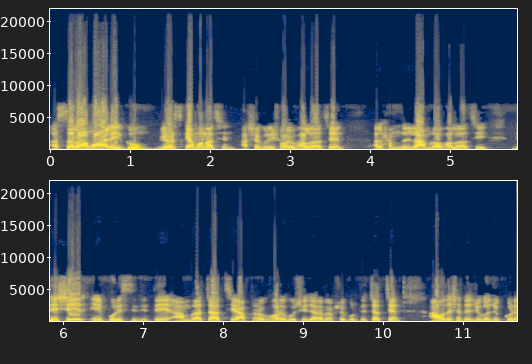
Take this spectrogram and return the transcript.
আসসালামু আলাইকুম। ভিউয়ার্স, কেমন আছেন? আশা করি সবাই ভালো আছেন। আলহামদুলিল্লাহ, আমরাও ভালো আছি। দেশের এই পরিস্থিতিতে আমরা চাচ্ছি আপনারা ঘরে বসে যারা ব্যবসা করতে চাচ্ছেন, আমাদের সাথে যোগাযোগ করে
